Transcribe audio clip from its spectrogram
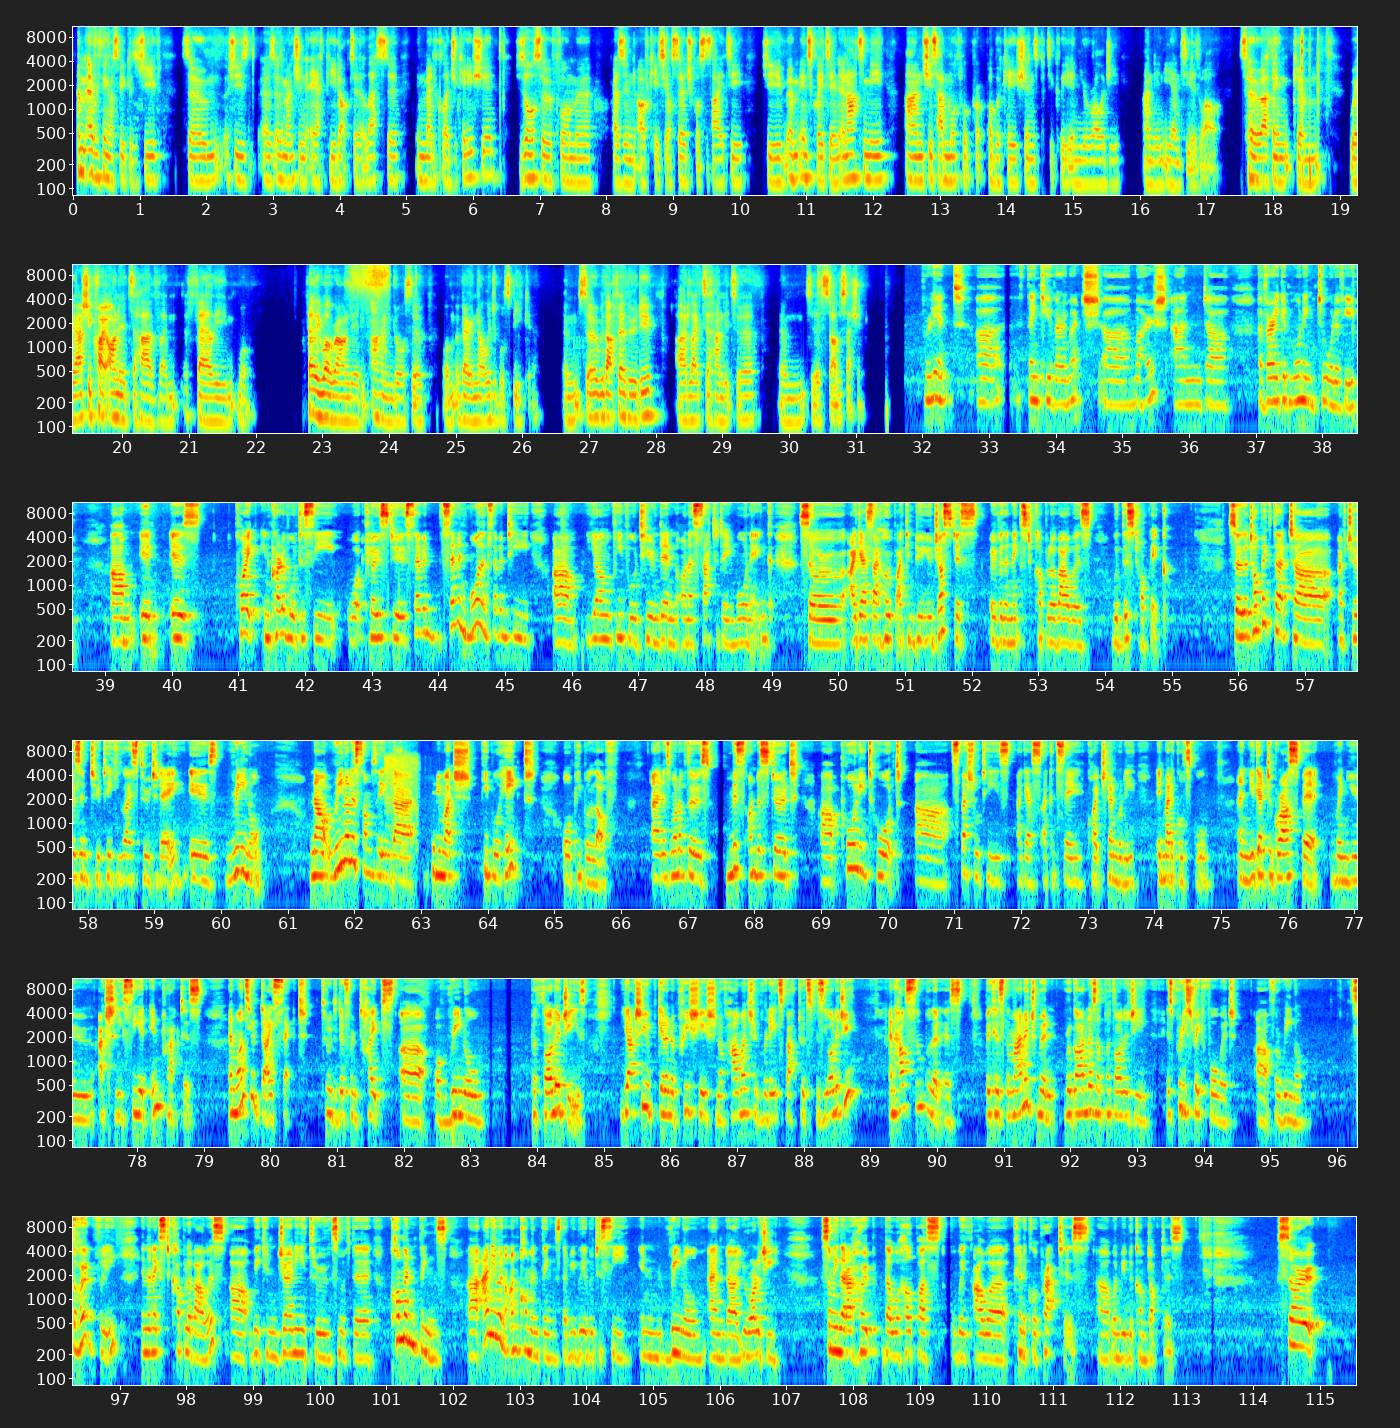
everything our speaker's achieved. So she's, as, as I mentioned, AFP Doctor Leicester in medical education. She's also a former president of KCL Surgical Society. She um, integrated in anatomy and she's had multiple publications, particularly in urology and in ENT as well. So I think um, we're actually quite honoured to have um, a fairly well, fairly well-rounded and also um, a very knowledgeable speaker. Um, so without further ado, I'd like to hand it to her um, to start the session. Brilliant. Uh, thank you very much, uh, and uh, a very good morning to all of you. Um, it is quite incredible to see what close to seven, seven more than 70 um, young people tuned in on a Saturday morning. So I guess I hope I can do you justice over the next couple of hours with this topic. So the topic that uh, I've chosen to take you guys through today is renal now, renal is something that pretty much people hate or people love. And it's one of those misunderstood, uh, poorly taught uh, specialties, I guess I could say quite generally, in medical school. And you get to grasp it when you actually see it in practice. And once you dissect through the different types uh, of renal pathologies, you actually get an appreciation of how much it relates back to its physiology and how simple it is because the management, regardless of pathology, is pretty straightforward uh, for renal. So, hopefully, in the next couple of hours, uh, we can journey through some of the common things uh, and even uncommon things that we'll be able to see in renal and uh, urology. Something that I hope that will help us with our clinical practice uh, when we become doctors. So,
